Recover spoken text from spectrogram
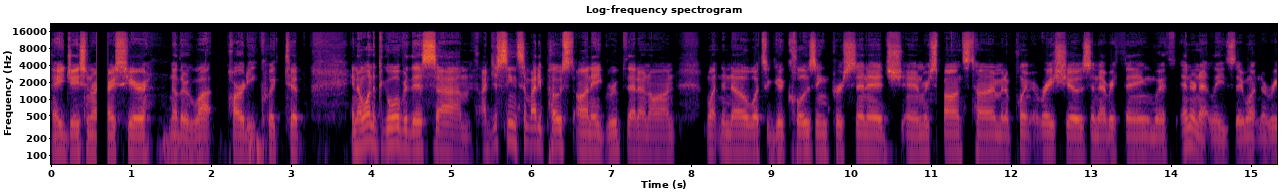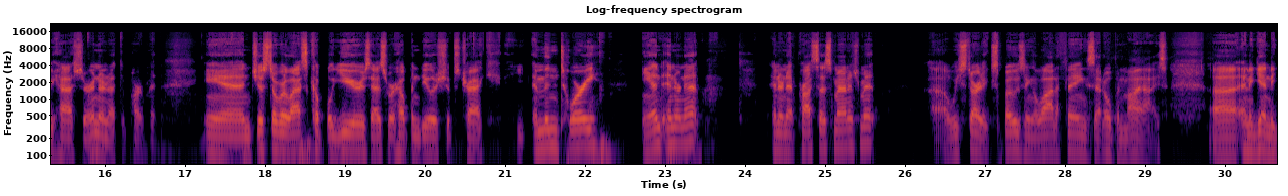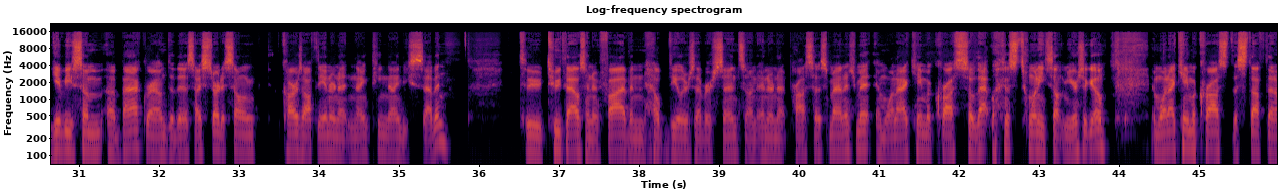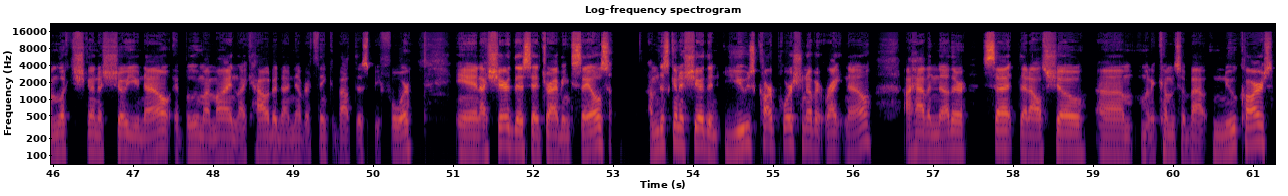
Hey, Jason Rice here. Another lot party quick tip. And I wanted to go over this. Um, I just seen somebody post on a group that I'm on wanting to know what's a good closing percentage and response time and appointment ratios and everything with internet leads. They wanting to rehash their internet department. And just over the last couple years, as we're helping dealerships track inventory and internet, internet process management, uh, we started exposing a lot of things that opened my eyes. Uh, and again, to give you some uh, background to this, I started selling cars off the internet in 1997 to 2005 and helped dealers ever since on internet process management. And when I came across, so that was 20 something years ago. And when I came across the stuff that I'm going to show you now, it blew my mind. Like, how did I never think about this before? And I shared this at Driving Sales. I'm just going to share the used car portion of it right now. I have another set that I'll show um, when it comes about new cars.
